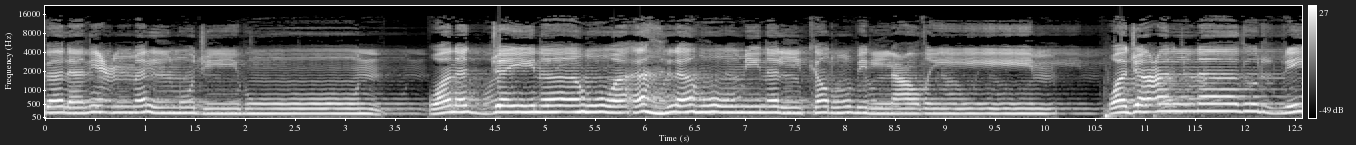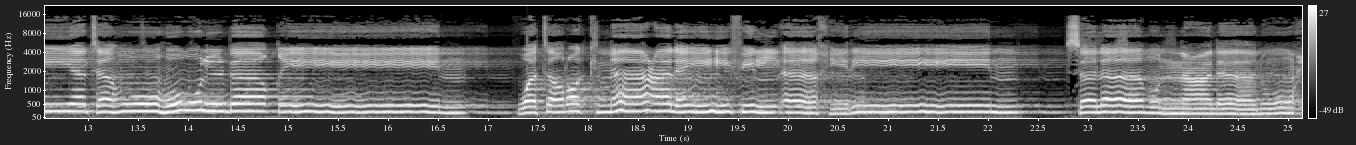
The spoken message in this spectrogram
فلنعم المجيبون. ونجيناه وأهله من الكرب العظيم. وجعلنا ذريته هم الباقين. وتركنا عليه في الآخرين. سلام على نوح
